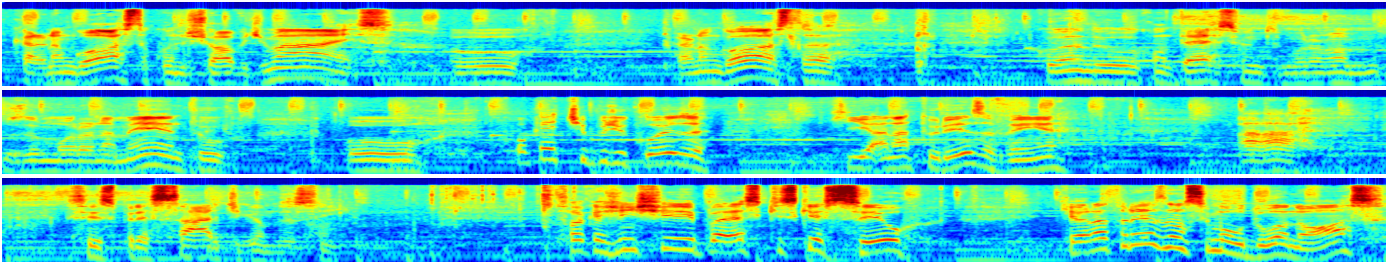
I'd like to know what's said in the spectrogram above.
O cara não gosta quando chove demais, ou o cara não gosta quando acontece um desmoronamento, ou qualquer tipo de coisa que a natureza venha a se expressar, digamos assim. Só que a gente parece que esqueceu que a natureza não se moldou a nós,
